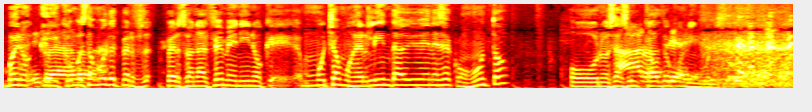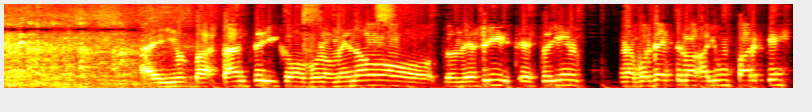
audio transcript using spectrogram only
bueno, ¿y claro. cómo estamos de pers- personal femenino? ¿Que mucha mujer linda vive en ese conjunto? ¿O no se hace Ah, un caldo con ninguno? Hay bastante y como por lo menos donde estoy, estoy en, en la puerta de este lado hay un parque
